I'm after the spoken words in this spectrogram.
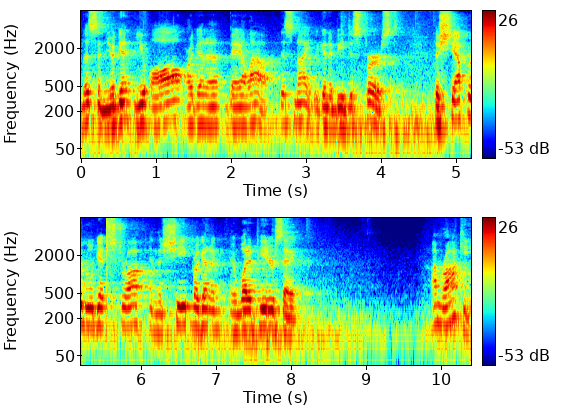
Listen, you're get, you all are going to bail out this night. You're going to be dispersed. The shepherd will get struck, and the sheep are going to. And what did Peter say? I'm Rocky.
